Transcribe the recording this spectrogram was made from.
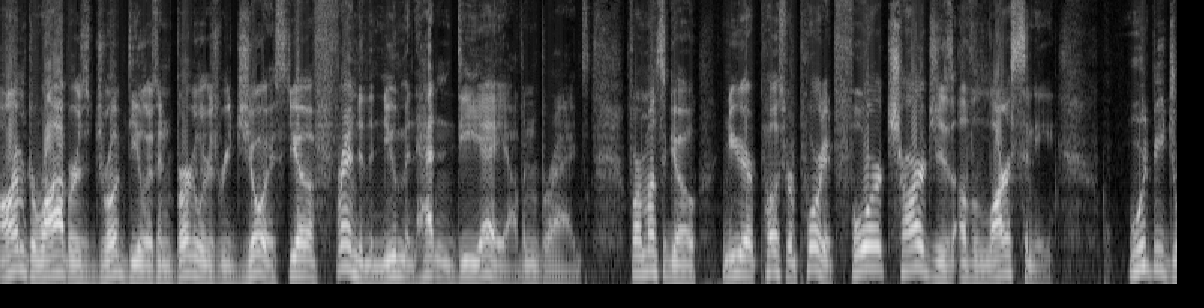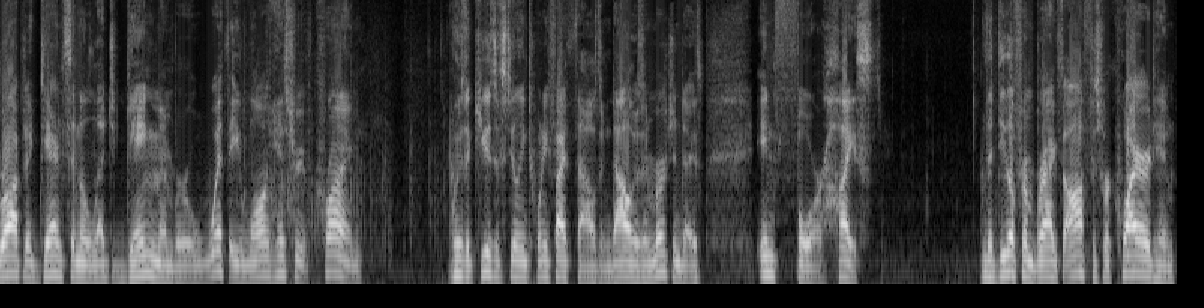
Armed robbers, drug dealers, and burglars rejoice. You have a friend in the new Manhattan DA, Alvin Braggs. Four months ago, New York Post reported four charges of larceny would be dropped against an alleged gang member with a long history of crime who is accused of stealing $25,000 in merchandise in four heists. The deal from Bragg's office required him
